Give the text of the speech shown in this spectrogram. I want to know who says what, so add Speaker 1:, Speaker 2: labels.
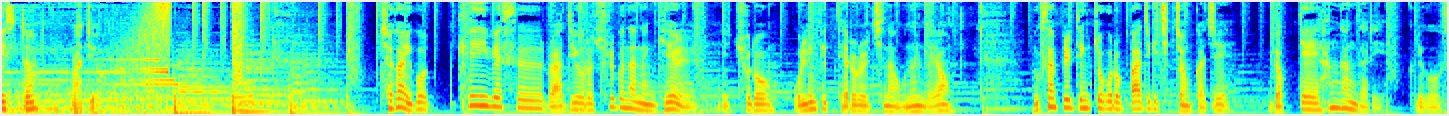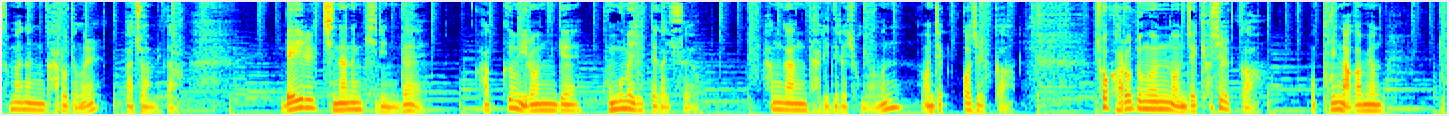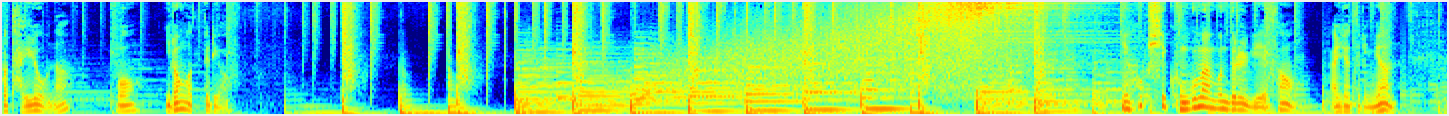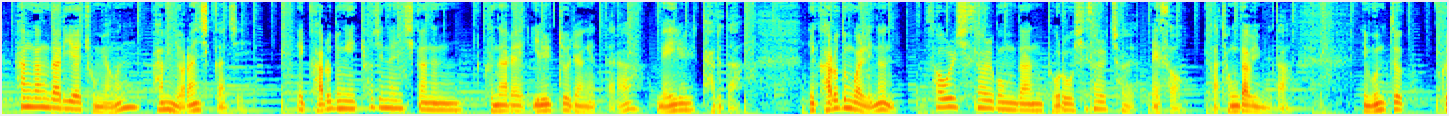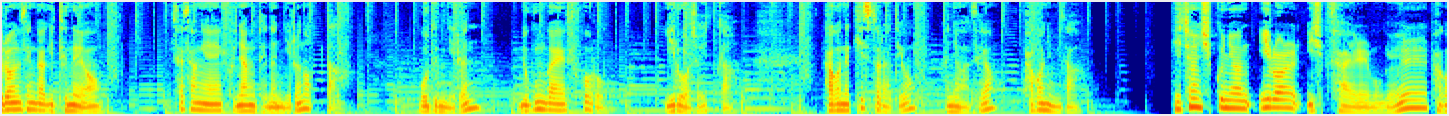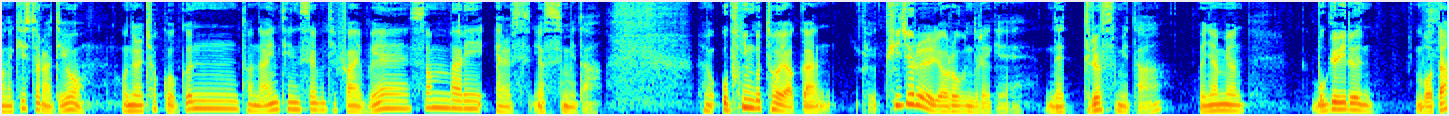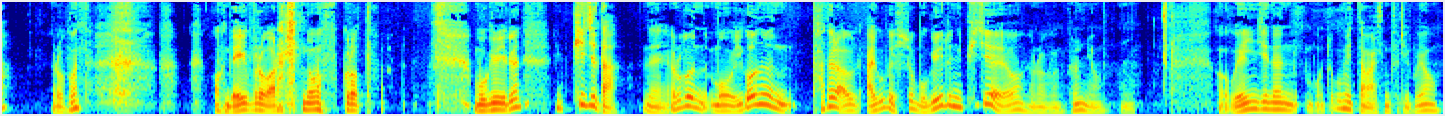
Speaker 1: Kiss the 라디오. 제가 이곳 KBS 라디오로 출근하는 길 주로 올림픽 대로를 지나 오는데요. 63빌딩 쪽으로 빠지기 직전까지 몇 개의 한강다리 그리고 수많은 가로등을 마주합니다. 매일 지나는 길인데 가끔 이런 게 궁금해질 때가 있어요. 한강 다리들의 조명은 언제 꺼질까? 저 가로등은 언제 켜질까? 뭐 불이 나가면 누가 달려오나? 뭐 이런 것들이요. 혹시 궁금한 분들을 위해서 알려드리면 한강다리의 조명은 밤 11시까지 가로등이 켜지는 시간은 그날의 일조량에 따라 매일 다르다. 이 가로등 관리는 서울시설공단 도로시설처에서가 정답입니다. 문득 그런 생각이 드네요. 세상에 그냥 되는 일은 없다. 모든 일은 누군가의 수고로 이루어져 있다. 박원의 Kiss the 라디오 안녕하세요. 박원입니다. 2019년 1월 24일 목요일 박원의 Kiss the 라디오 오늘 첫 곡은 The 1975의 Somebody Else였습니다. 오프닝부터 약간 그 퀴즈를 여러분들에게 내드렸습니다. 왜냐면 목요일은 뭐다? 여러분? 어, 내 입으로 말하기 너무 부끄럽다. 목요일은 퀴즈다. 네, 여러분 뭐 이거는 다들 알, 알고 계시죠? 목요일은 퀴즈예요, 여러분. 그럼요. 음. 어, 왜인지는 뭐 조금 이따 말씀드리고요.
